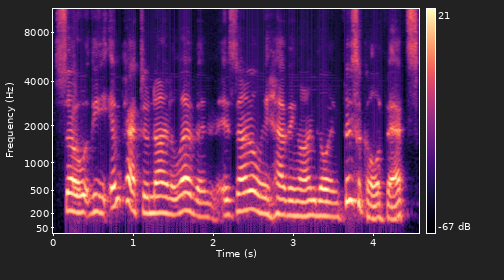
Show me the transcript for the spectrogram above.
So the impact of 9/11 is not only having ongoing physical effects,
